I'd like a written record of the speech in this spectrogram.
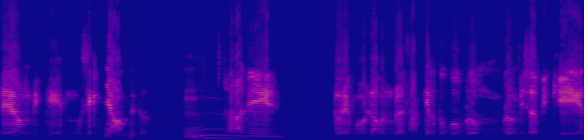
dia yang bikin musiknya waktu itu Hmm. karena di 2018 akhir tuh gue belum belum bisa bikin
